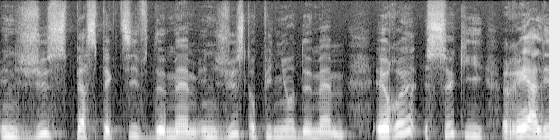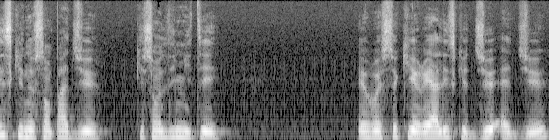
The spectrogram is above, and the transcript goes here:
une juste perspective d'eux-mêmes, une juste opinion d'eux-mêmes. Heureux ceux qui réalisent qu'ils ne sont pas Dieu, qui sont limités. Heureux ceux qui réalisent que Dieu est Dieu,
